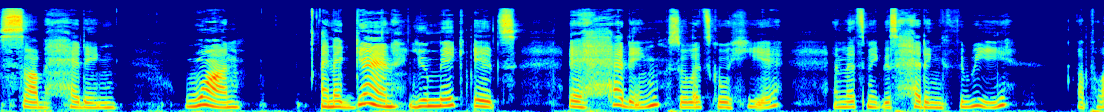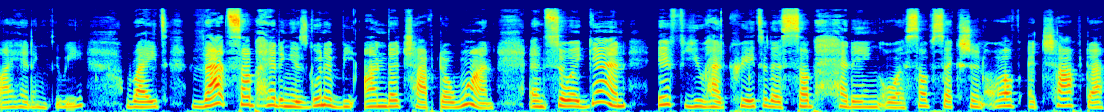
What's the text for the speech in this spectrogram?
subheading one, and again, you make it a heading. So let's go here and let's make this heading 3 apply heading 3 right? That subheading is going to be under chapter 1 and so again if you had created a subheading or a subsection of a chapter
